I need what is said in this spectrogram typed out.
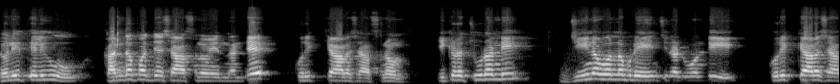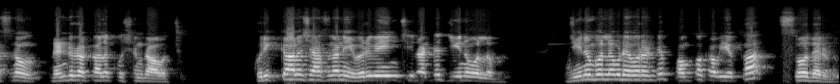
తొలి తెలుగు కంద పద్య శాసనం ఏంటంటే కురిక్యాల శాసనం. ఇక్కడ చూడండి జీన వల్లభుడు వేయించినటువంటి కురిక్యాల శాసనం రెండు రకాల క్వశ్చన్ రావచ్చు. కురిక్కాల శాసనాన్ని ఎవరు వేయించారంటే జీనవల్లభుడు జీనవల్లభుడు ఎవరంటే పంప కవి యొక్క సోదరుడు.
